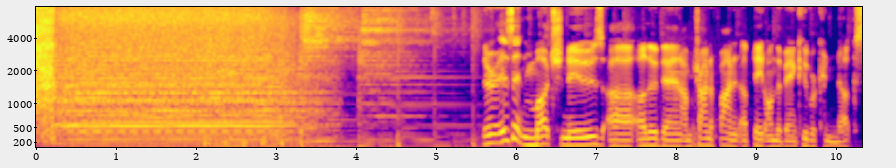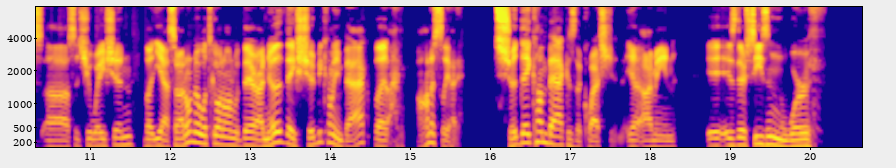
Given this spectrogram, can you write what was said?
There isn't much news uh, other than I'm trying to find an update on the Vancouver Canucks uh, situation. But yeah, so I don't know what's going on with there. I know that they should be coming back, but I, honestly, I, should they come back is the question. Yeah, I mean, is their season worth?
